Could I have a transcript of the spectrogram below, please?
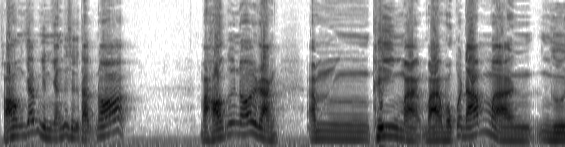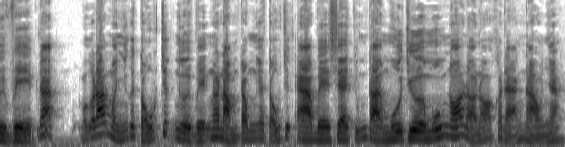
Họ không dám nhìn nhận cái sự thật đó. Mà họ cứ nói rằng um, khi mà bà một cái đám mà người Việt đó một cái đám mà những cái tổ chức người Việt nó nằm trong cái tổ chức ABC chúng ta mua chưa muốn nói là nó có đảng nào nha.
